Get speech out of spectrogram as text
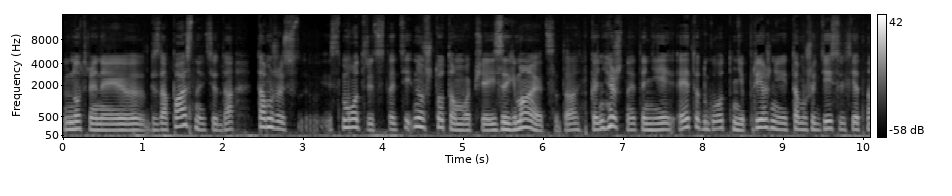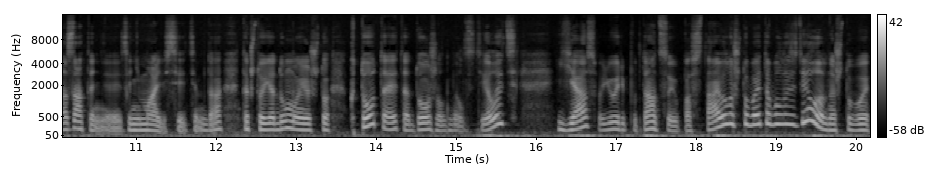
внутренней безопасности, да, там же смотрит статьи, ну, что там вообще и занимается, да. Конечно, это не этот год, не прежний, там уже 10 лет назад они занимались этим, да. Так что я думаю, что кто-то это должен был сделать. Я свою репутацию поставила, чтобы это было сделано, чтобы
